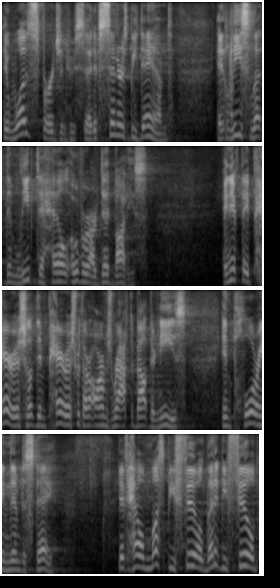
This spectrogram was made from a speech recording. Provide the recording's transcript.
It was Spurgeon who said, If sinners be damned, at least let them leap to hell over our dead bodies. And if they perish, let them perish with our arms wrapped about their knees, imploring them to stay. If hell must be filled, let it be filled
